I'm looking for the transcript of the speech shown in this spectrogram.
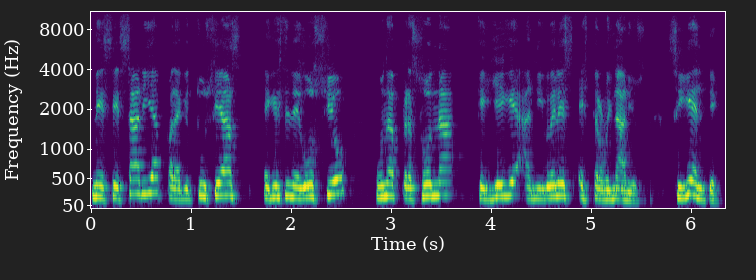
necesaria para que tú seas en este negocio una persona que llegue a niveles extraordinarios. Siguiente.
